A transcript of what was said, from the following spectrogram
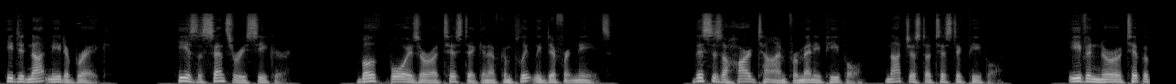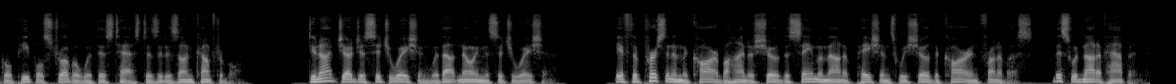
He did not need a break. He is a sensory seeker. Both boys are autistic and have completely different needs. This is a hard time for many people, not just autistic people. Even neurotypical people struggle with this test as it is uncomfortable. Do not judge a situation without knowing the situation. If the person in the car behind us showed the same amount of patience we showed the car in front of us, this would not have happened.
